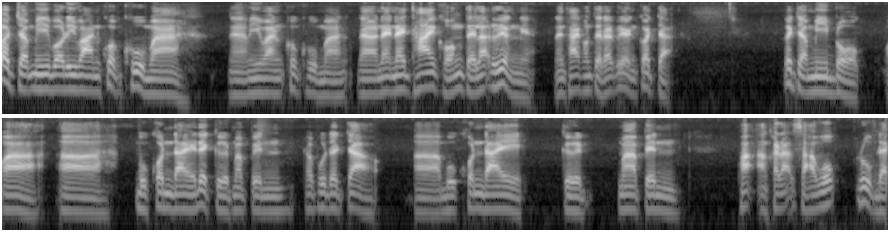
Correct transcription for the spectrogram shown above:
ก็จะมีบริวารควบคู่มานะมีวันควบคู่มาในในท้ายของแต่ละเรื่องเนี่ยในท้ายของแต่ละเรื่องก็จะก็จะมีบอกว่าบุคคลใดได้เกิดมาเป็นพระพุทธเจ้าบุคคลใดเกิดมาเป็นพระอัครสาวกรูปใด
